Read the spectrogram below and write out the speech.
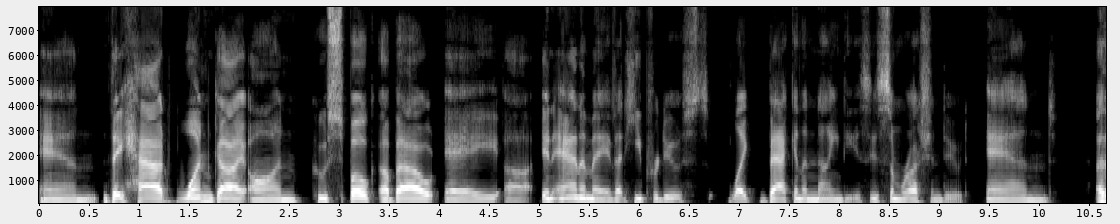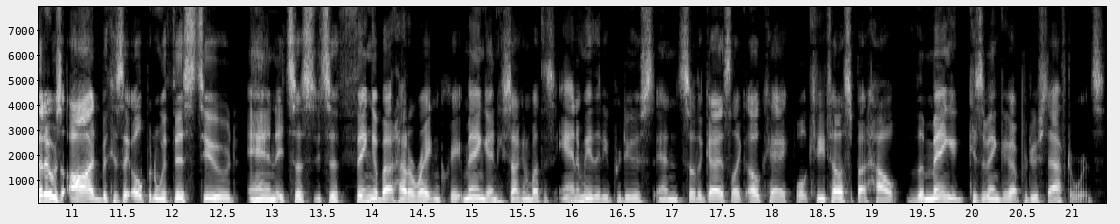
And they had one guy on who spoke about a uh, an anime that he produced like back in the '90s. He's some Russian dude, and I thought it was odd because they open with this dude, and it's a it's a thing about how to write and create manga, and he's talking about this anime that he produced, and so the guy's like, okay, well, can you tell us about how the manga, because the manga got produced afterwards,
